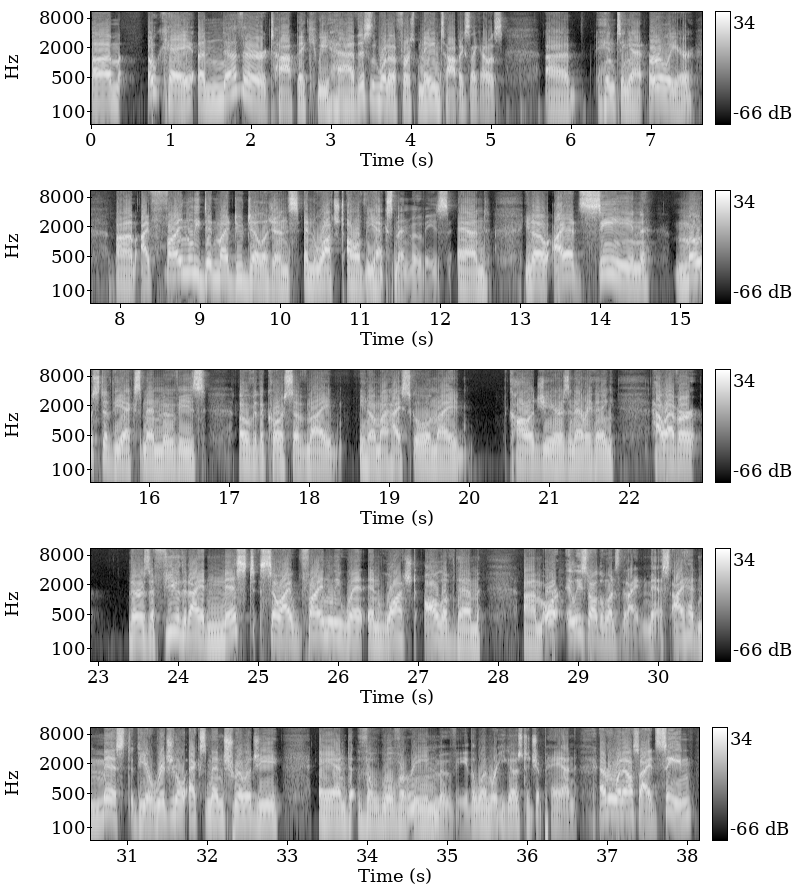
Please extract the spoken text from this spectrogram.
Um, okay, another topic we have. This is one of the first main topics, like I was uh, hinting at earlier, um, I finally did my due diligence and watched all of the X Men movies. And, you know, I had seen most of the X Men movies over the course of my, you know, my high school and my college years and everything. However, there was a few that I had missed, so I finally went and watched all of them um, or at least all the ones that I had missed. I had missed the original X Men trilogy and the Wolverine movie, the one where he goes to Japan. Everyone else I had seen.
